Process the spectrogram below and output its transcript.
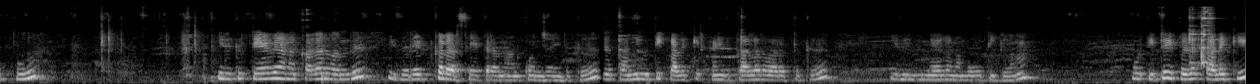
உப்பு. இதுக்கு தேவையான கலர் வந்து இது ரெட் கலர் சேர்த்துறேன் நான் கொஞ்சம் இதுக்கு. இது தண்ணி ஊற்றி கலக்கியிருக்கேன் இது கலர் வரத்துக்கு இது இது மேலே நம்ம ஊற்றிக்கலாம் ஊற்றிட்டு இப்போ இதை கலக்கி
